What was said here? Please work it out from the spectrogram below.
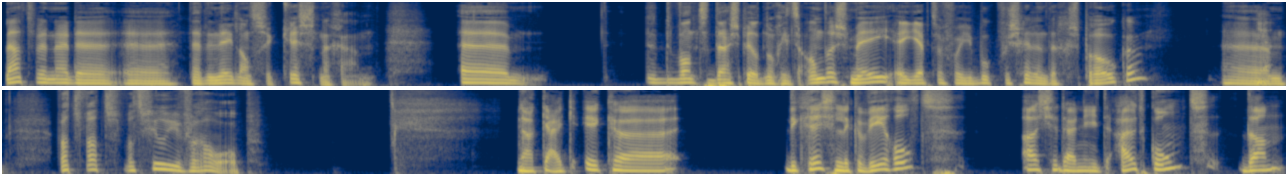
Laten we naar de, eh, naar de Nederlandse christenen gaan. Ehm, want daar speelt nog iets anders mee. Eh, je hebt er voor je boek verschillende gesproken. Ehm, wat, wat, wat viel je vooral op? Nou kijk, ik, die christelijke wereld, als je daar niet uitkomt, dan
